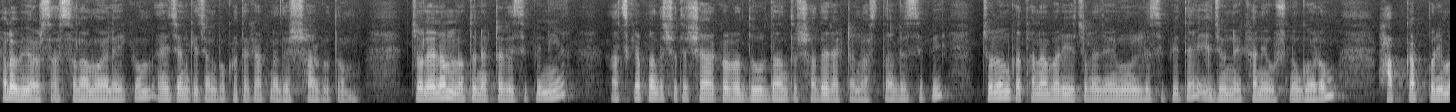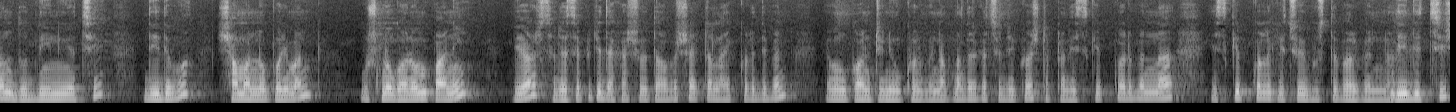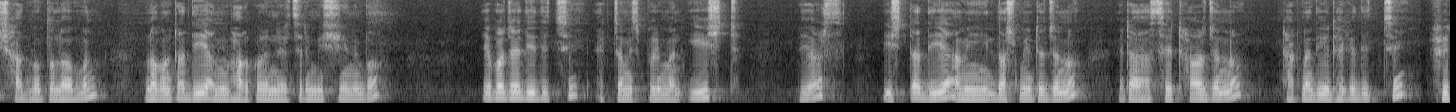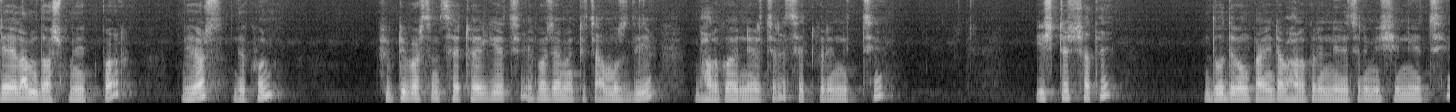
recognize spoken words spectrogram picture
Hello viewers আসসালামু আলাইকুম HN kitchen পক্ষ থেকে আপনাদের স্বাগতম। চলে এলাম নতুন একটা রেসিপি নিয়ে। আজকে আপনাদের সাথে শেয়ার করব দুর্দান্ত স্বাদের একটা নাস্তার রেসিপি চলুন কথা না বাড়িয়ে চলে যাই মূল রেসিপিতে এই জন্য এখানে উষ্ণ গরম হাফ কাপ পরিমাণ দুধ নিয়ে নিয়েছি। দিয়ে দেবো সামান্য পরিমাণ উষ্ণ গরম পানি। ভিউয়ার্স রেসিপিটি দেখার শুরুতে অবশ্যই একটা লাইক করে দিবেন। এবং কন্টিনিউ করবেন। আপনাদের কাছে রিকোয়েস্ট আপনারা স্কিপ করবেন না। স্কিপ করলে কিছুই বুঝতে পারবেন না। দিয়ে দিচ্ছি স্বাদ মতো লবণ। লবণটা দিয়ে আমি ভালো করে নেড়েচেড়ে মিশিয়ে নেব। এ পর্যায়ে দিয়ে দিচ্ছি এক চামচ পরিমাণ ইস্ট ভিয়ার্স ইস্টটা দিয়ে আমি দশ মিনিটের জন্য এটা সেট হওয়ার জন্য ঢাকনা দিয়ে ঢেকে দিচ্ছি। ফিরে এলাম দশ মিনিট পর। ভিয়ার্স দেখুন ফিফটি পার্সেন্ট সেট হয়ে গিয়েছে। এ পর্যায়ে আমি একটি চামচ দিয়ে ভালো করে নেড়েচেড়ে সেট করে নিচ্ছি। ইস্টের সাথে দুধ এবং পানিটা ভালো করে নেড়েচেড়ে মিশিয়ে নিয়েছি।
